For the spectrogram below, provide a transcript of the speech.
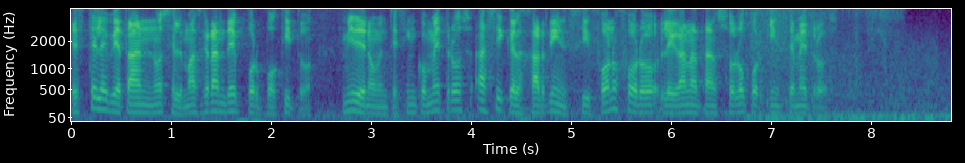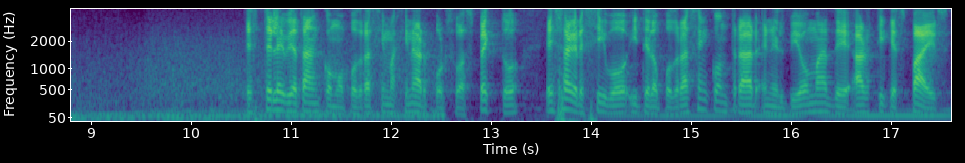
Este Leviatán no es el más grande por poquito, mide 95 metros, así que el jardín sifonoforo le gana tan solo por 15 metros. Este leviatán, como podrás imaginar por su aspecto, es agresivo y te lo podrás encontrar en el bioma de Arctic Spires.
